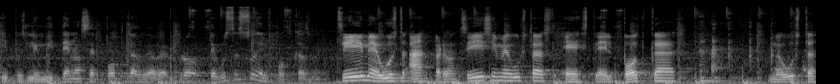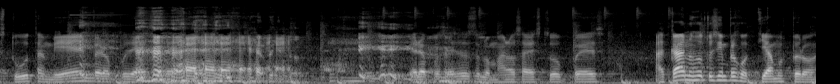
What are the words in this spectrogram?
Y pues le invité a no hacer podcast, güey. A ver, bro, ¿te gusta esto del podcast, güey? Sí, me gusta. Ah, perdón. Sí, sí me gusta este, el podcast. Me gustas tú también, pero pues. pero pues eso es lo malo, ¿sabes tú? Pues. Acá nosotros siempre joteamos, pero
